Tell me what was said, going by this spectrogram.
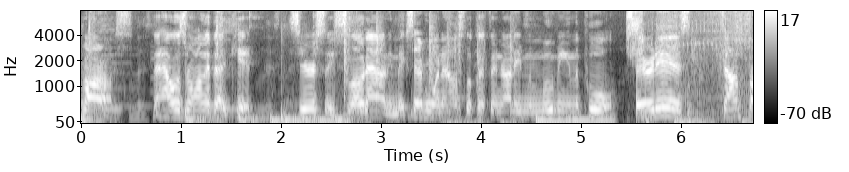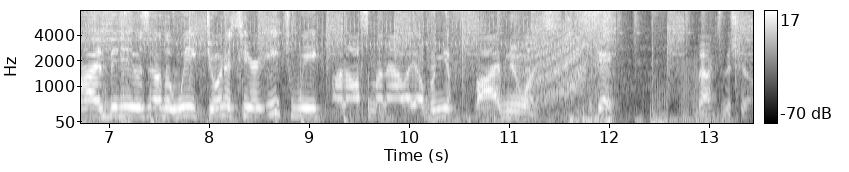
Barros. The hell is wrong with that kid? Seriously, slow down. He makes everyone else look like they're not even moving in the pool. There it is. Top five videos of the week. Join us here each week on AWSM on Alli. I'll bring you five new ones. Okay, back to the show.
